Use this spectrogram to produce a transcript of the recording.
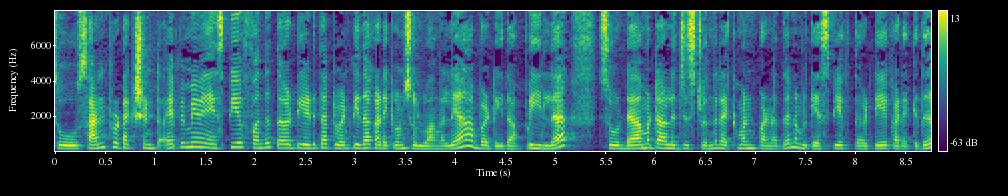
ஸோ சன் ப்ரொடெக்ஷன் எப்பயுமே எஸ்பிஎஃப் வந்து தேர்ட்டி எடுத்தால் டுவெண்ட்டி தான் கிடைக்கும்னு சொல்லுவாங்க இல்லையா? பட் இது அப்படி இல்லை. ஸோ டெர்மட்டாலஜிஸ்ட் வந்து ரெக்கமெண்ட் பண்ணது நம்மளுக்கு எஸ்பிஎஃப் தேர்ட்டியே கிடைக்குது.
